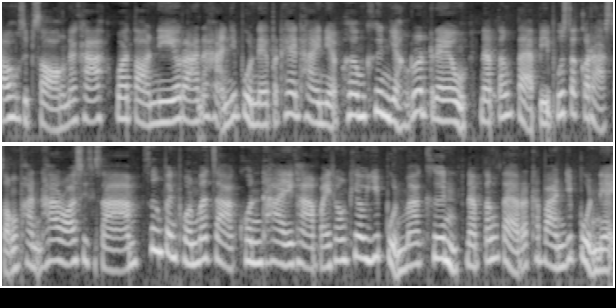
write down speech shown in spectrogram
2562 นะคะ ว่าตอนนี้ร้านอาหารญี่ปุ่นในประเทศไทยเนี่ยเพิ่มขึ้นอย่างรวดเร็ว นับตั้งแต่ปีพุทธศักราช 2543 ซึ่งเป็นผลมาจากคนไทยค่ะไปท่องเที่ยวญี่ปุ่นมากขึ้น นับตั้งแต่รัฐบาลญี่ปุ่นเนี่ย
